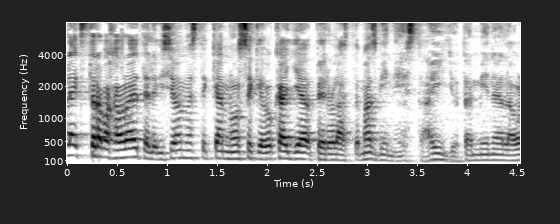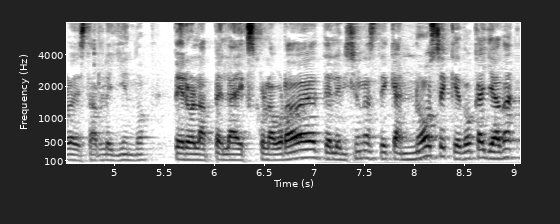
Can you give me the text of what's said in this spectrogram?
la ex trabajadora de televisión azteca no se quedó callada, pero más bien esta, ahí yo también a la hora de estar leyendo, pero la ex colaboradora de televisión azteca no se quedó callada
